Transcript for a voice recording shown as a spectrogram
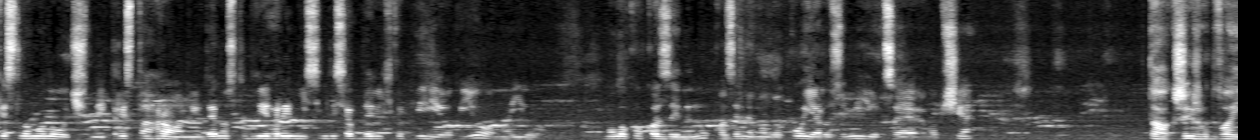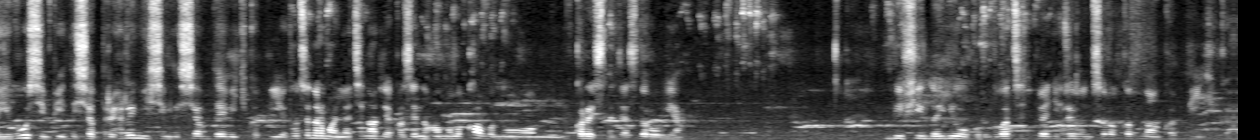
кисломолочний 300 грамів 92 гривні 79 копійок. Йо-моє. Молоко козини. Ну, козине молоко, я розумію, це взагалі. Так, жиру 2,8, 53 гривні 79 копійок. Ну, це нормальна ціна для козиного молока, воно корисне для здоров'я. Біфідо йогурт 25 гривень 41 копійка.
